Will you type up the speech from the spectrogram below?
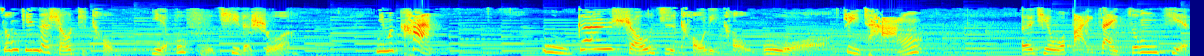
中间的手指头也不服气的说：“你们看，五根手指头里头，我最长，而且我摆在中间，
